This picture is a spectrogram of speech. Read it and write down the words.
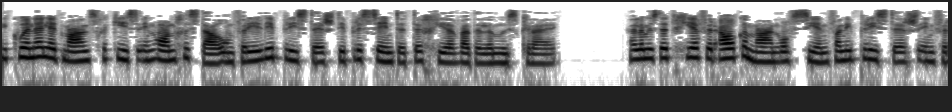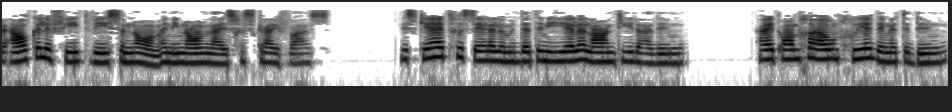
Die koning het mans gekies en aangestel om vir die priesters die presente te gee wat hulle moes kry. Hulle moes dit gee vir elke man of sien van die priesters en vir elke leviet wie sy naam in die naamlijst geskryf was. Hiskie het gesê hulle moet dit in die hele land Juda doen. Hij het aangehou om goede dingen te doen.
